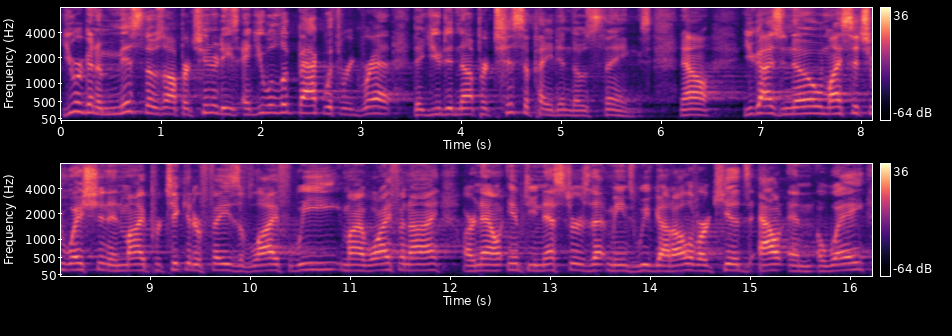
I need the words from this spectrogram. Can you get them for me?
you are going to miss those opportunities, and you will will look back with regret that you did not participate in those things. Now, you guys know my situation in my particular phase of life. We, my wife and I, are now empty nesters. That means we've got all of our kids out and away.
